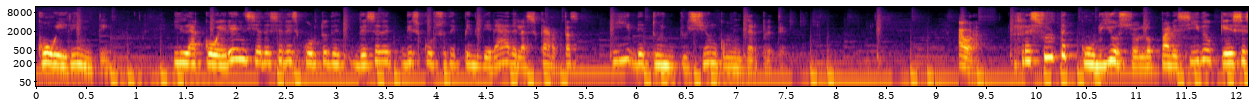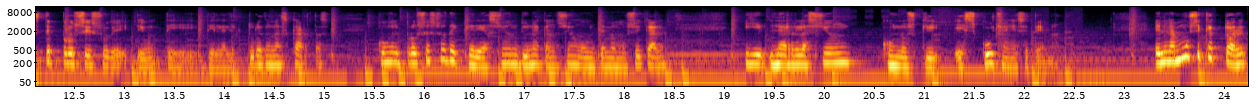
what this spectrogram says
coherente. Y la coherencia de ese discurso, de dependerá de las cartas y de tu intuición como intérprete. Ahora, resulta curioso lo parecido que es este proceso de, la lectura de unas cartas con el proceso de creación de una canción o un tema musical y la relación con los que escuchan ese tema. En la música actual,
